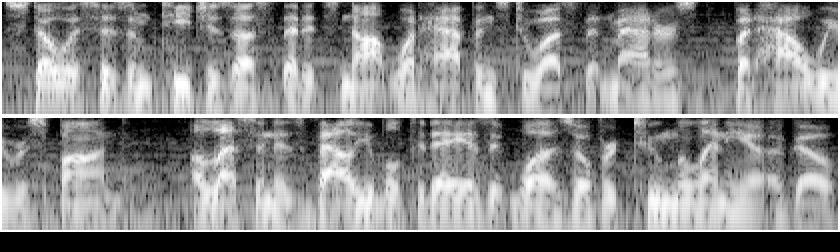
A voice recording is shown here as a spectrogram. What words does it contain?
Stoicism teaches us that it's not what happens to us that matters, but how we respond. A lesson as valuable today as it was over two millennia ago.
